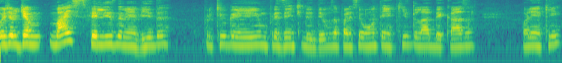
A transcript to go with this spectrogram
Hoje é o dia mais feliz da minha vida, porque eu ganhei um presente de Deus. Apareceu ontem aqui do lado de casa. Olhem aqui.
